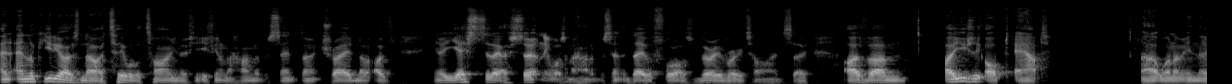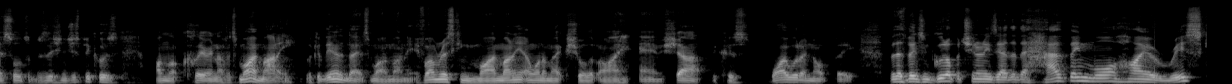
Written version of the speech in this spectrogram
And and look, you guys know I tell you all the time, you know, if, you're not 100, percent don't trade. And I've you know, yesterday I certainly wasn't 100. percent The day before I was very very tired. So I've um I usually opt out uh, when I'm in those sorts of positions, just because I'm not clear enough. It's my money. Look, at the end of the day, it's my money. If I'm risking my money, I want to make sure that I am sharp because why would I not be? But there's been some good opportunities out there. There have been more higher risk.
